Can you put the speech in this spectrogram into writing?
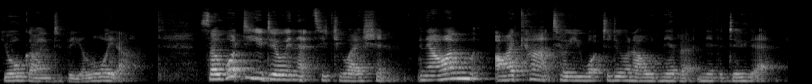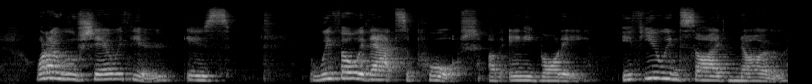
you're going to be a lawyer. So what do you do in that situation? Now I'm I can't tell you what to do and I would never never do that. What I will share with you is with or without support of anybody, if you inside know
